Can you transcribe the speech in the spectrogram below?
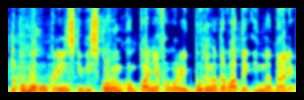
Допомогу українським військовим компанія Фаворит буде надавати і надалі.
